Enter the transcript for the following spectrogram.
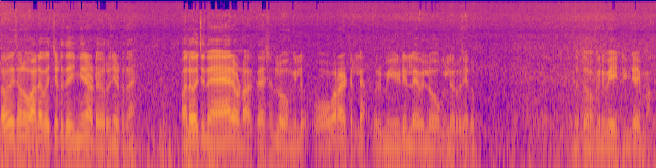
നമ്മൾ വല വെച്ചെടുത്ത് ഇങ്ങനെയാട്ടോ എറിഞ്ഞിടുന്നത് വല വെച്ച് നേരെ ഉണ്ട് അത്യാവശ്യം ലോങ്ങിൽ ഓവറായിട്ടില്ല ഒരു മീഡിയം ലെവൽ ലോങ്ങിൽ എറിഞ്ഞിടും. എന്നിട്ട് നമുക്കൊരു വെയിറ്റിംഗ് ടൈമാണ്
